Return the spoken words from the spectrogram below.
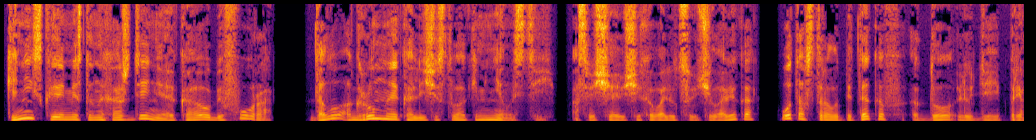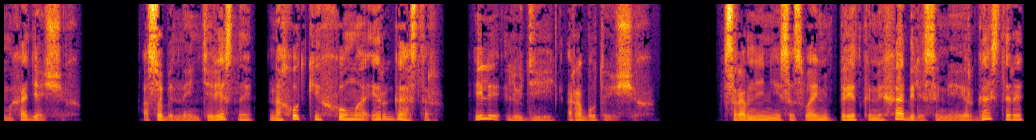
Кенийское местонахождение Каоби-Фора дало огромное количество окаменелостей, освещающих эволюцию человека от австралопитеков до людей прямоходящих. Особенно интересны находки Homo ergaster или людей работающих. В сравнении со своими предками-хабелисами эргастеры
